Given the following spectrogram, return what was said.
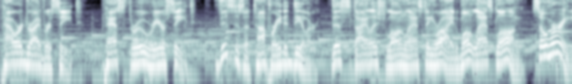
power driver seat, pass-through rear seat. This is a top-rated dealer. This stylish, long-lasting ride won't last long, so hurry!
